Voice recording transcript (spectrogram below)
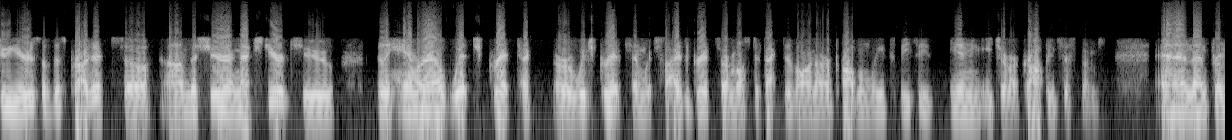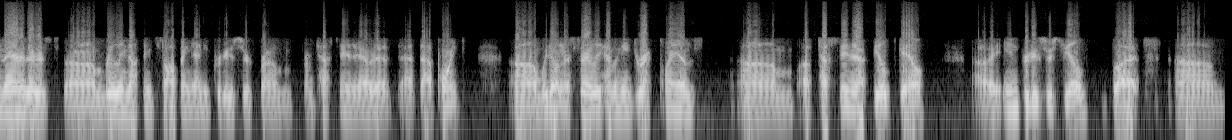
two years of this project. So um, this year and next year to really hammer out which grit tech, or which grits and which size of grits are most effective on our problem weed species in each of our cropping systems. And then from there, there's um, really nothing stopping any producer from from testing it out at, at that point. Um, we don't necessarily have any direct plans um, of testing it at field scale uh, in producers' field, but um,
